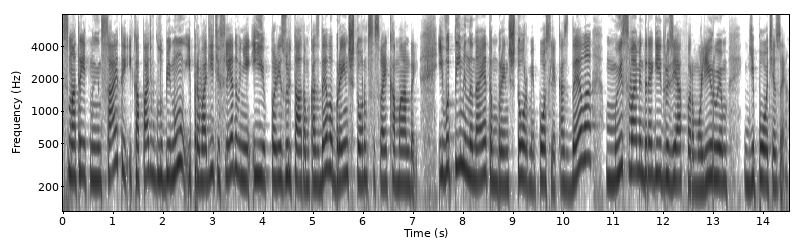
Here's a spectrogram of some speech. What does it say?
смотреть на инсайты и копать в глубину и проводить исследования и по результатам кастдева brainstorm со своей командой. И вот именно на этом брейншторме после Каздева мы с вами, дорогие друзья, формулируем гипотезы.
